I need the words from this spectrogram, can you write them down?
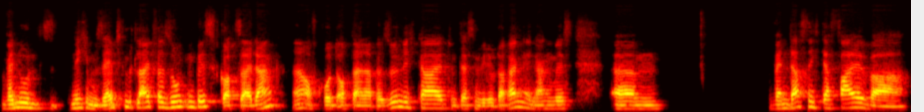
wenn du nicht im Selbstmitleid versunken bist, Gott sei Dank, ne, aufgrund auch deiner Persönlichkeit und dessen, wie du da rangegangen bist, ähm, wenn das nicht der Fall war,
